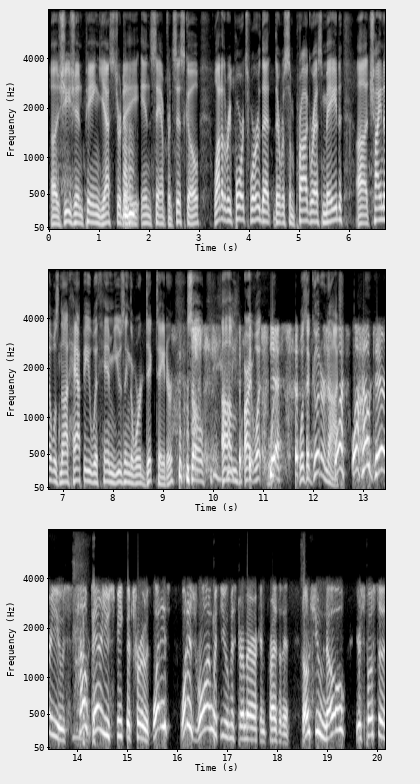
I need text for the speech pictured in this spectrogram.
uh, Xi Jinping yesterday mm-hmm. in San Francisco, a lot of the reports were that there was some progress made. Uh, China was not happy with him using the word dictator. So, um, all right, what, what yes. was it good or not? Well, well, how dare you? How dare you speak the truth? What is what is wrong with you, Mr. American President? Don't you know you're supposed to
